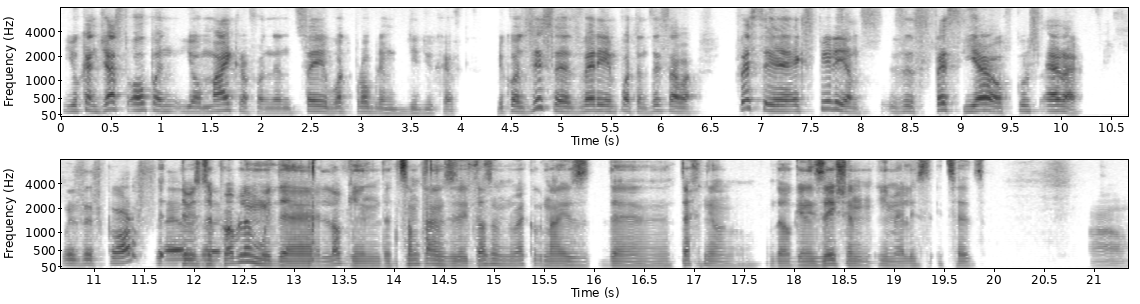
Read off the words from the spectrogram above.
you can just open your microphone and say what problem did you have because this is very important. This is our first uh, experience, this first year of Coursera with this course. There is and, a problem with the login that sometimes it doesn't recognize the Technion, the organization email, is, it says. Oh,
